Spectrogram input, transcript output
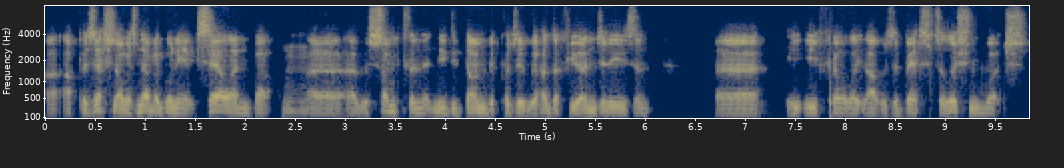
a position I was never going to excel in, but mm-hmm. uh, it was something that needed done because it, we had a few injuries, and uh, he, he, felt like that was the best solution. Which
